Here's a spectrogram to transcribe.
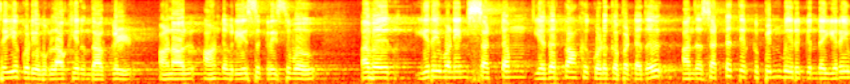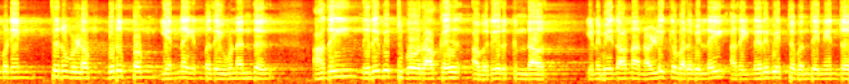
செய்யக்கூடியவர்களாக இருந்தார்கள். ஆனால் ஆண்டவர் இயேசு கிறிஸ்துவோ அவர் இறைவனின் சட்டம் எதற்காக கொடுக்கப்பட்டது? அந்த சட்டத்திற்கு பின்பு இருக்கின்ற இறைவனின் திருவுளம் விருப்பம் என்ன என்பதை உணர்ந்து அதை நிறைவேற்றுபவராக அவர் இருக்கின்றார். எனவேதான் நான் அழிக்க வரவில்லை அதை நிறைவேற்ற வந்தேன் என்று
